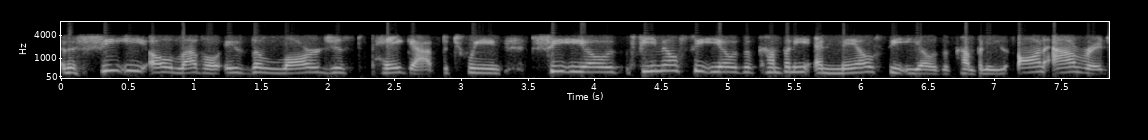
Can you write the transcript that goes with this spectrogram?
The CEO level is the largest pay gap between CEOs, female CEOs of company, and male CEOs of companies. On average,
